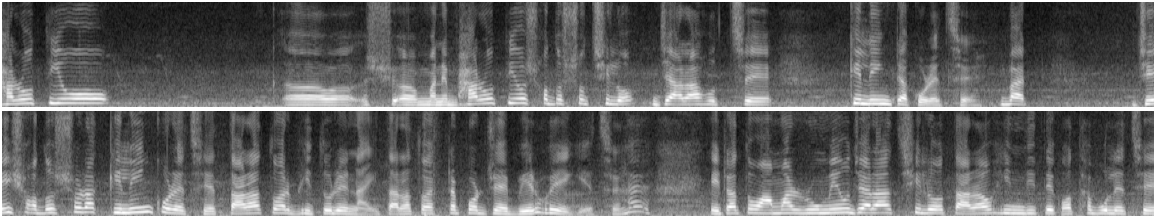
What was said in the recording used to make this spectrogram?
ভারতীয় মানে ভারতীয় সদস্য ছিল যারা হচ্ছে কিলিংটা করেছে। বাট যেই সদস্যরা কিলিং করেছে, তারা তো আর ভিতরে নাই, তারা তো একটা পর্যায়ে বের হয়ে গিয়েছে হ্যাঁ? এটা তো আমার রুমেও যারা ছিল, তারাও হিন্দিতে কথা বলেছে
